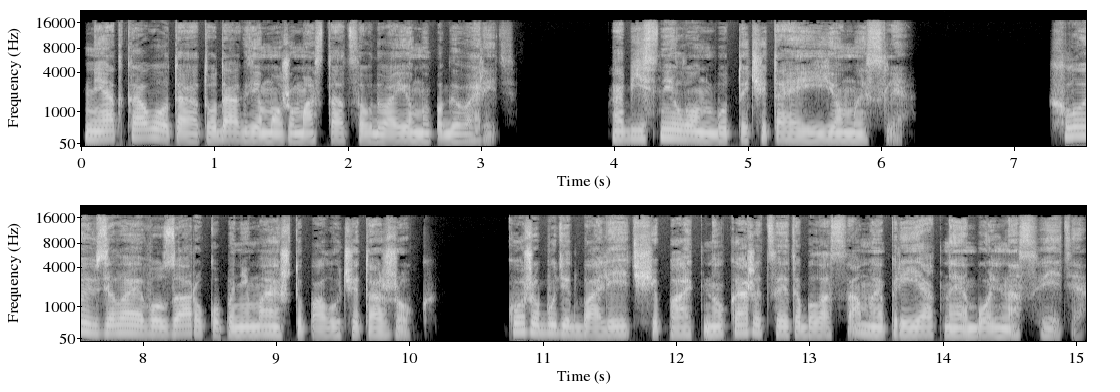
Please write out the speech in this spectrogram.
«Не от кого-то, а туда, где можем остаться вдвоем и поговорить», — объяснил он, будто читая ее мысли. Хлоя взяла его за руку, понимая, что получит ожог. Кожа будет болеть, щипать, но, кажется, это была самая приятная боль на свете.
